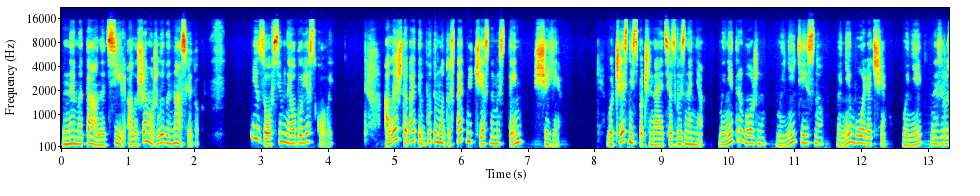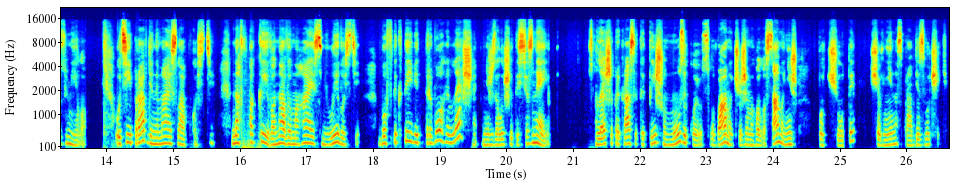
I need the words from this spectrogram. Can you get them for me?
не мета, не ціль, а лише можливий наслідок. І зовсім не обов'язковий. Але ж давайте будемо достатньо чесними з тим, що є. Бо чесність починається з визнання: мені тривожно, мені тісно, мені боляче, мені незрозуміло. У цій правді немає слабкості. Навпаки, вона вимагає сміливості, бо втекти від тривоги легше, ніж залишитися з нею. Легше прикрасити тишу музикою, словами, чужими голосами, ніж почути, що в ній насправді звучить.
